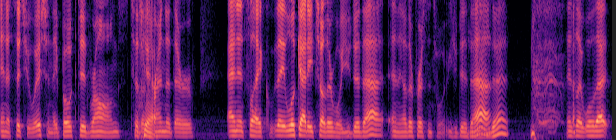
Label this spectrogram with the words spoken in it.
in a situation. They both did wrongs to the Yeah. friend that they're, and it's like they look at each other. Well, you did that, and the other person's, well, you did that. Did that. And it's like, well, that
